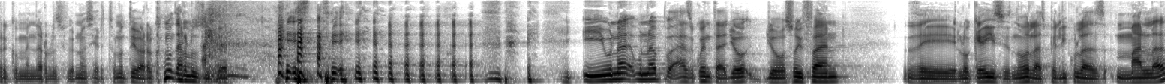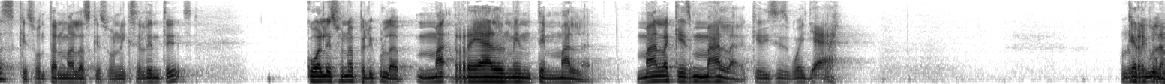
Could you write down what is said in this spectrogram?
recomendar Lucifer. No es cierto, no te iba a recomendar Lucifer. este... y una, una, haz cuenta, yo, yo soy fan de lo que dices, ¿no? Las películas malas, que son tan malas que son excelentes. ¿Cuál es una película ma- realmente mala? Mala que es mala, que dices, güey, ya. Una ¿Qué película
